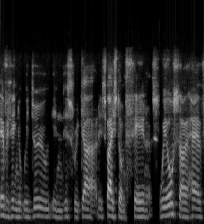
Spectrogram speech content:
everything that we do in this regard is based on fairness. We also have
